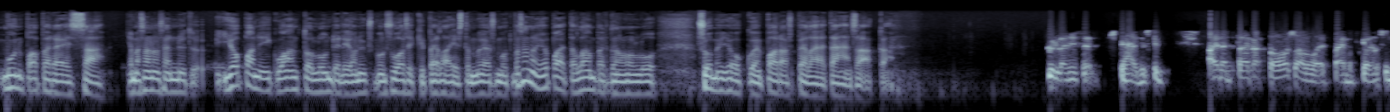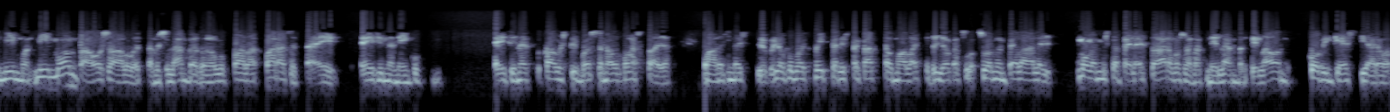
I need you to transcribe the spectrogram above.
mun papereissa ja mä sanon sen nyt, jopa niin kuin Anton Lundeli on yksi mun suosikkipelaajista myös, mutta mä sanon jopa, että Lampert on ollut Suomen joukkueen paras pelaaja tähän saakka. Kyllä, niin se, sehän tietysti aina pitää katsoa osa-alueita, mutta kyllä se niin, niin monta osa-aluetta, missä Lampert on ollut paras, että ei, ei sinne niin kuin ei sinne kauheasti voi sanoa vastaan. Ja vaan esimerkiksi joku voi Twitteristä katsomaan laittaa joka Suomen pelaajalle molemmista peleistä arvosanat, niin Lambertilla on kovin keskiarvo.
